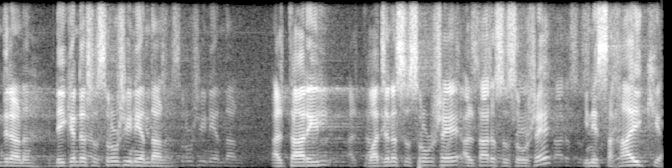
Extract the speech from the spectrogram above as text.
എന്തിനാണ്? ഡീക്കന്റെ ശുശ്രൂഷ ഇനി എന്താണ്? അൾത്താരയിൽ വചന ശുശ്രൂഷയെ അൾത്താര ശുശ്രൂഷയെ ഇനി സഹായിക്കുക.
